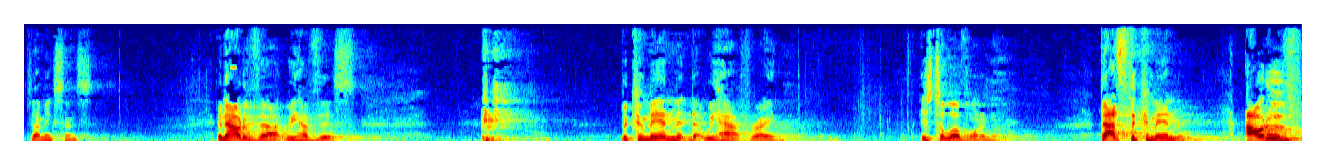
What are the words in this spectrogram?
Does that make sense? And out of that, we have this the commandment that we have, right, is to love one another. That's the commandment. Out of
